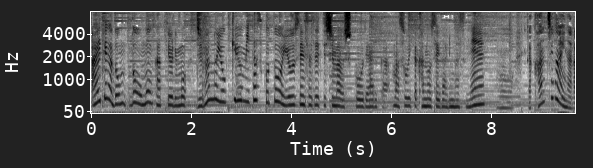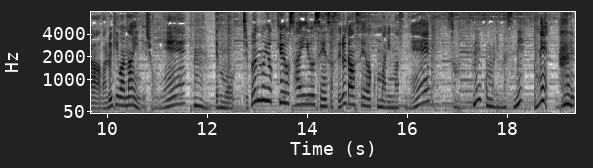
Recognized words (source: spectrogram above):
相手がどうどう思うかっていうよりも自分の欲求を満たすことを優先させてしまう思考であるか、まあ、そういった可能性がありますね。じゃあ勘違いなら悪気はないんでしょうね。うんでも自分の欲求を最優先させる男性は困りますね。そうですね困りますねね。はい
